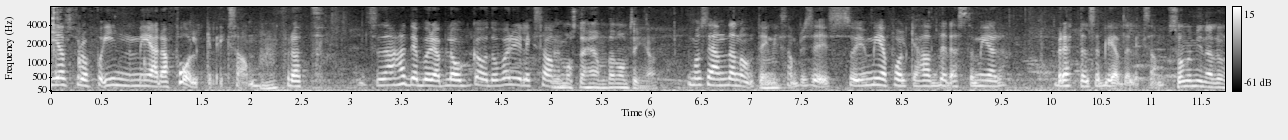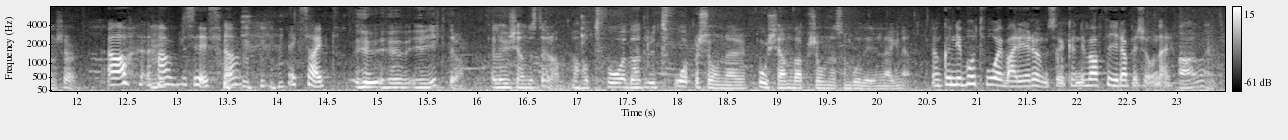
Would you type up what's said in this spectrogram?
dels för att få in mera folk liksom. Mm. För att Sen hade jag börjat blogga och då var det liksom... Det måste hända någonting ja. Det måste hända någonting liksom, precis. Så ju mer folk jag hade desto mer berättelser blev det liksom. Som med mina luncher. Ja, ja precis. Ja, exakt. Hur, hur, hur gick det då? Eller hur kändes det då? Du har två, då hade du två personer, okända personer som bodde i din lägenhet. De kunde ju bo två i varje rum så det kunde vara fyra personer. All right.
